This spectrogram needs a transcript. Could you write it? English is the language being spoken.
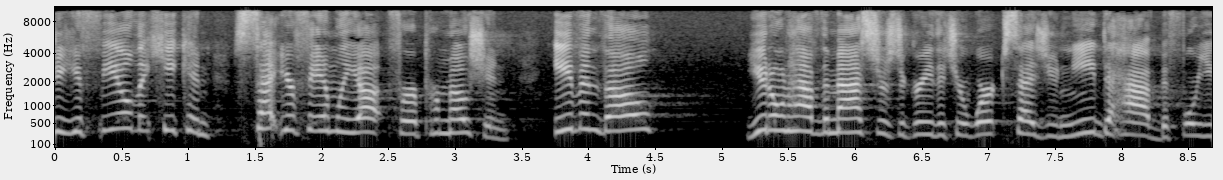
Do you feel that He can set your family up for a promotion, even though you don't have the master's degree that your work says you need to have before you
